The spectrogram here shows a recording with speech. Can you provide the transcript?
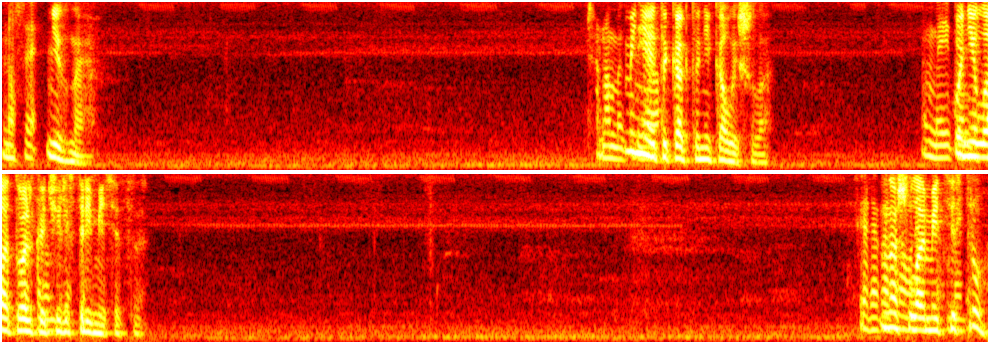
Sé. Не знаю. Меня это как-то не колышало. Поняла только через три месяца. Нашла медсестру.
